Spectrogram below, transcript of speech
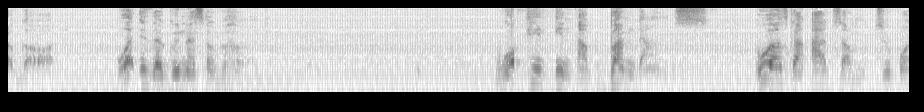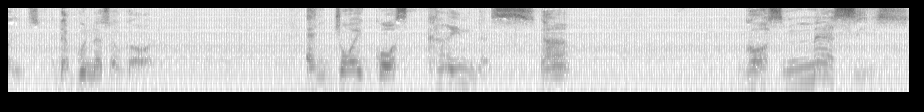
of God. What is the goodness of God? Walking in abundance. Who else can add some two points? The goodness of God. Enjoy God's kindness. Uh-huh. God's mercies.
